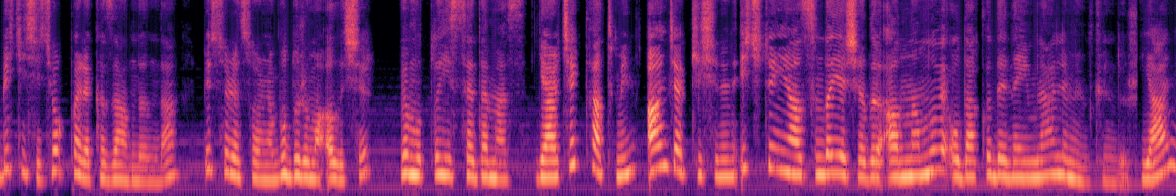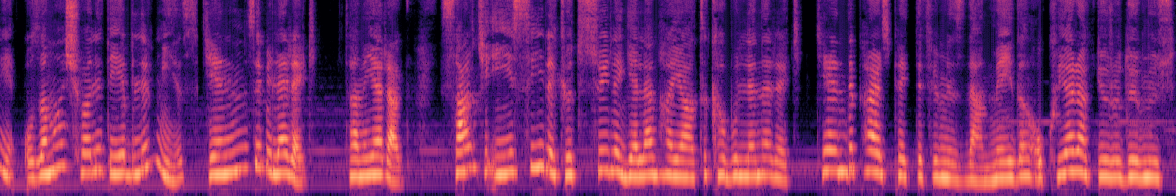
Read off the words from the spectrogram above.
bir kişi çok para kazandığında bir süre sonra bu duruma alışır ve mutlu hissedemez. Gerçek tatmin ancak kişinin iç dünyasında yaşadığı anlamlı ve odaklı deneyimlerle mümkündür. Yani o zaman şöyle diyebilir miyiz? Kendimizi bilerek, tanıyarak, sanki iyisiyle kötüsüyle gelen hayatı kabullenerek, kendi perspektifimizden meydan okuyarak yürüdüğümüz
